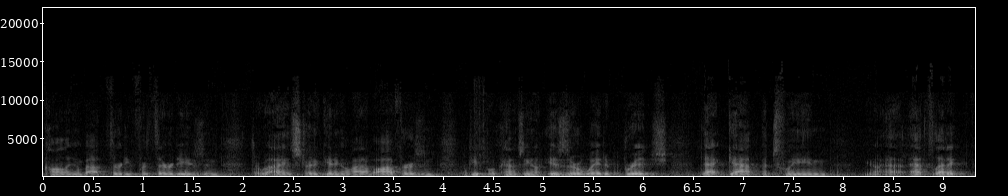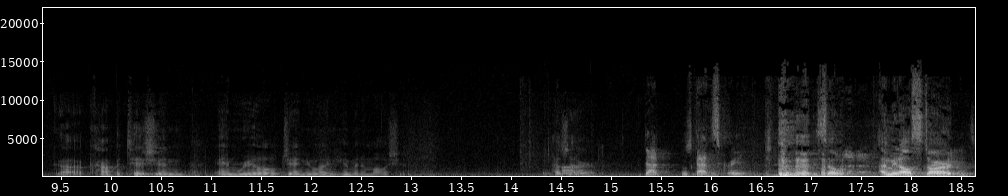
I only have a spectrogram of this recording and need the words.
calling about 30 for 30s, and I started getting a lot of offers, and people kind of saying, you know, is there a way to bridge that gap between, you know, a- athletic uh, competition and real, genuine human emotion? How's that? That, that's great. so, I mean, I'll start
